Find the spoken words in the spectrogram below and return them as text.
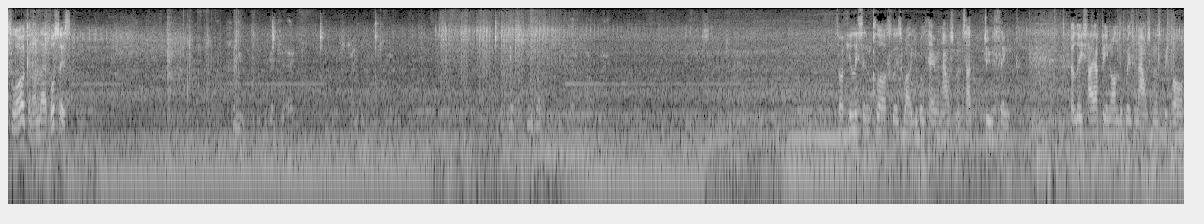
slogan on their buses. So if you listen closely as well, you will hear announcements. I do think. At least I have been on them with announcements before.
